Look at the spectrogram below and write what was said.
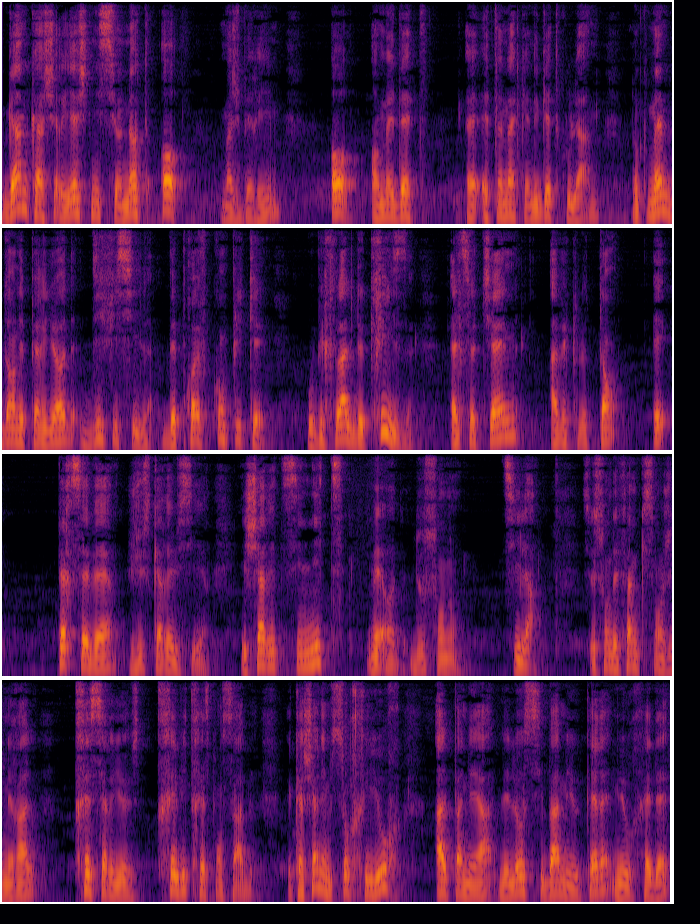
Gam Kasher O Mashberim, O Omedet Etana Keneget Kulam. Donc même dans les périodes difficiles, d'épreuves compliquées, ou bichlal de crise, elles se tiennent avec le temps et persévèrent jusqu'à réussir. Isharit Sinit Meod, d'où son nom. Ce sont des femmes qui sont en général très sérieuses, très vite responsables. Et Kashan im alpanea, lelo siba meutere meuchedet.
